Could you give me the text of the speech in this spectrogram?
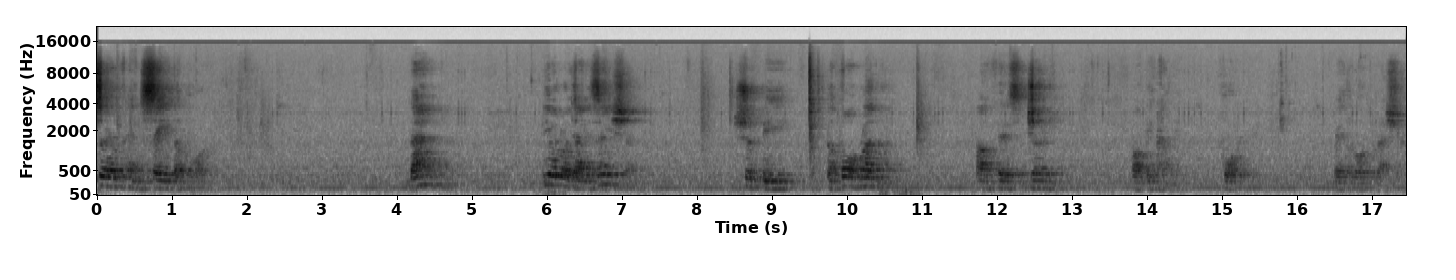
serve and save the poor. That theologization should be the forerunner of this journey of becoming poor. May the Lord bless you.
